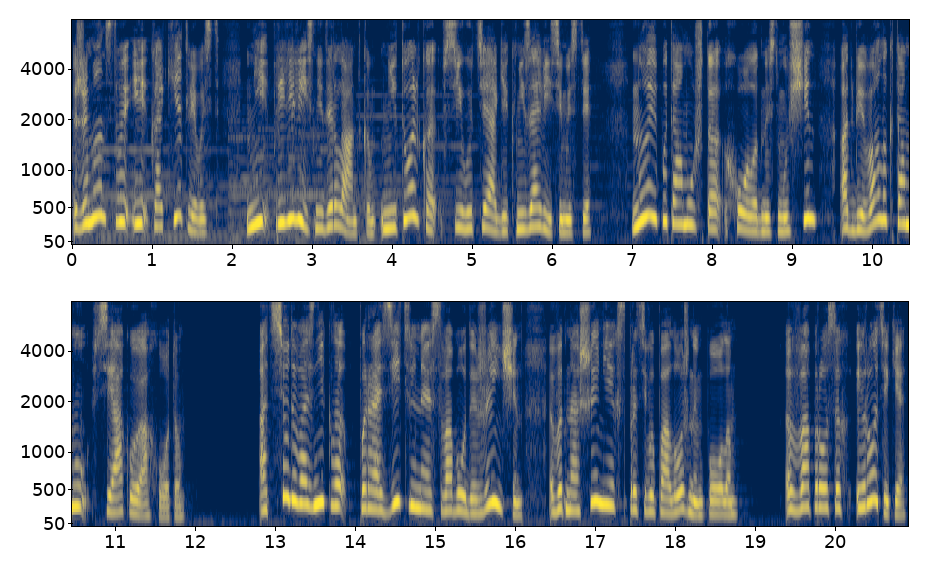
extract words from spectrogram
Жеманство и кокетливость не привелись нидерландкам не только в силу тяги к независимости, но и потому, что холодность мужчин отбивала к тому всякую охоту. Отсюда возникла поразительная свобода женщин в отношениях с противоположным полом. В вопросах эротики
